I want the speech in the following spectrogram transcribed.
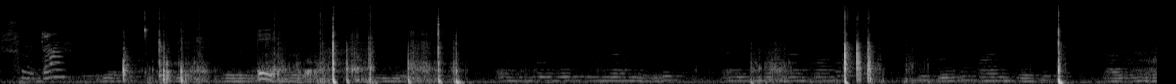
Şuradan. İyi. Evet.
